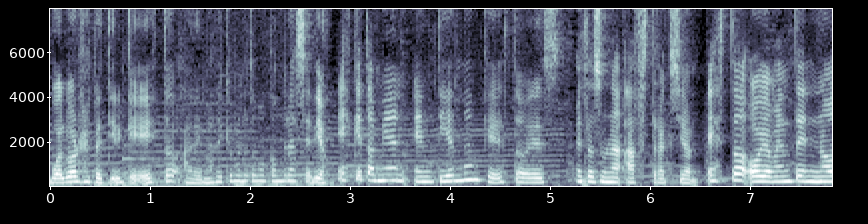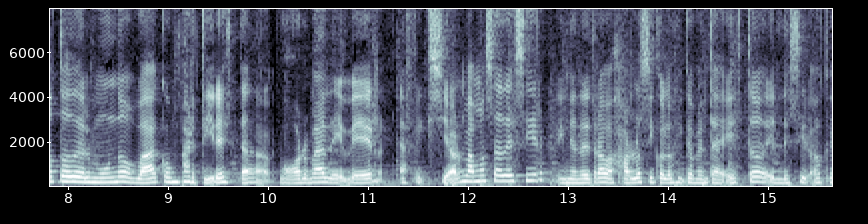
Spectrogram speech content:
vuelvo a repetir que esto, además de que me lo tomo con gracia, Dios, es que también entiendan que esto es, esto es una abstracción. Esto obviamente no todo el mundo va a compartir esta forma de ver la ficción, vamos a decir. Intenté trabajarlo psicológicamente a esto, el decir, ok,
